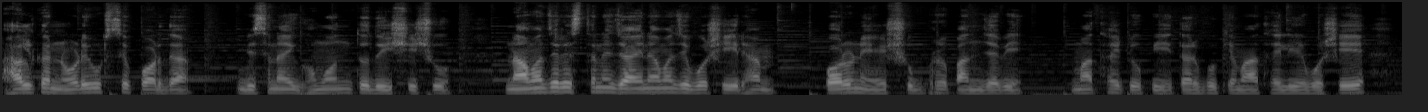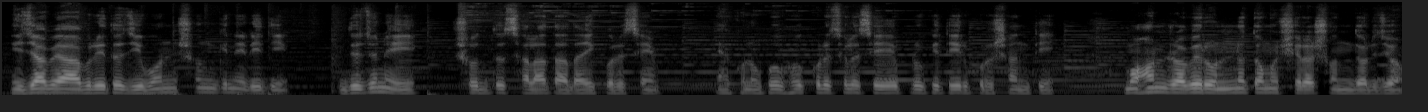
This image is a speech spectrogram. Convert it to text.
হালকা নড়ে উঠছে পর্দা, বিছানায় ঘুমন্ত দুই শিশু। নামাজের স্থানে যায় নামাজে বসে ইরহাম, পরনে শুভ্র পাঞ্জাবি, মাথায় টুপি, তার বুকে মাথায় নিয়ে বসে হিজাবে আবৃত জীবন সঙ্গিনী রীতি দুজনেই সদ্য সালাত আদায় করেছে। এখন উপভোগ করে চলেছে প্রকৃতির প্রশান্তি। মহান রবের অন্যতম সেরা সৌন্দর্য,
